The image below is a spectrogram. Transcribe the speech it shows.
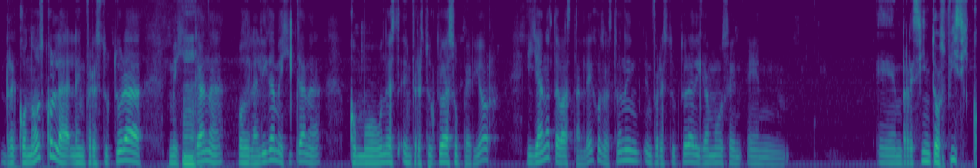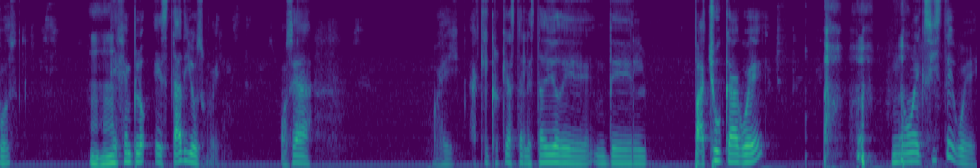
reconozco la, la infraestructura mexicana o de la liga mexicana como una est- infraestructura superior. Y ya no te vas tan lejos, hasta una in- infraestructura, digamos, en, en, en recintos físicos. Ejemplo, estadios, güey. O sea, güey, aquí creo que hasta el estadio de, del Pachuca, güey, no existe, güey.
